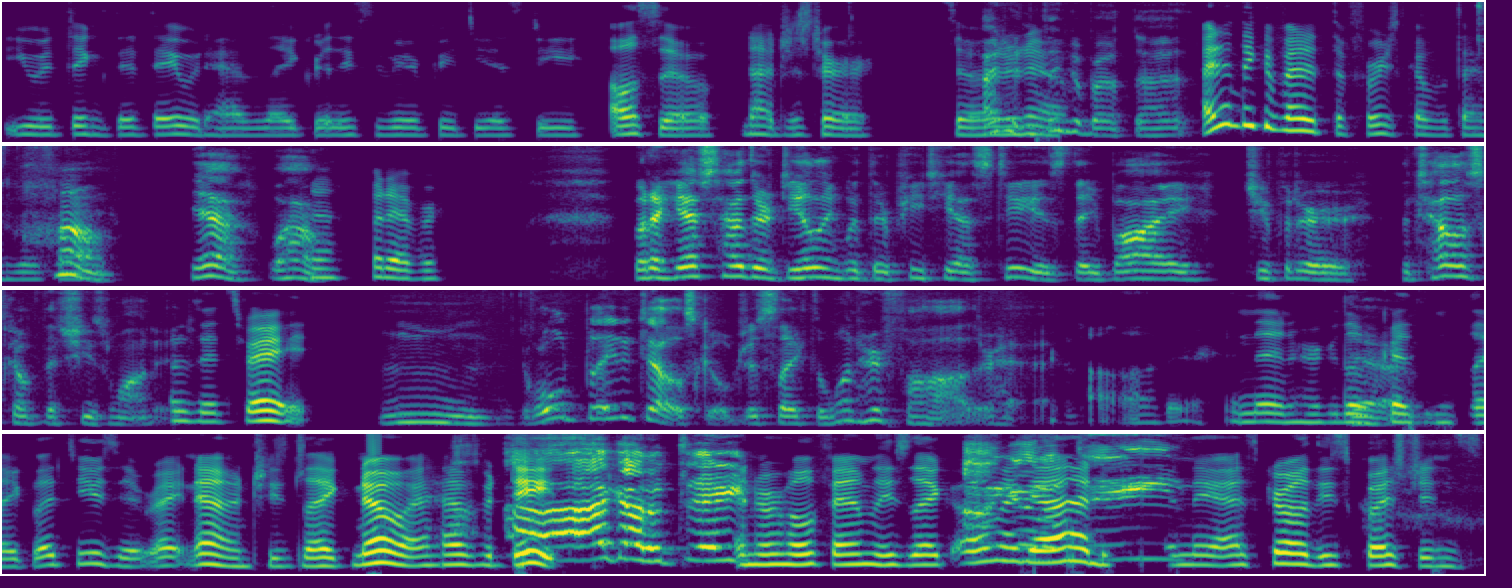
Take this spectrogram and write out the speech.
you would think that they would have like really severe PTSD. Also, not just her. So I, I didn't know. think about that. I didn't think about it the first couple times I Huh. Yeah, wow. Yeah, whatever. But I guess how they're dealing with their PTSD is they buy Jupiter the telescope that she's wanted. Oh, that's right. Mm, gold plated telescope, just like the one her father had. Father. And then her little Yeah. cousin's like, let's use it right now. And she's like, no, I have a date. Ah, I got a date! And her whole family's like, oh I my God. And they ask her all these questions.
